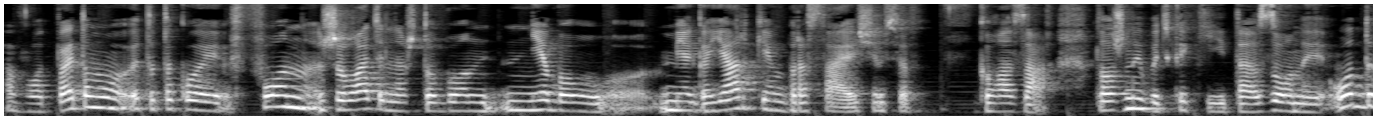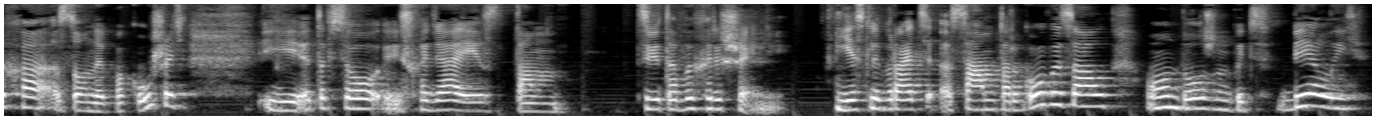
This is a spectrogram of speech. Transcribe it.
Вот, поэтому это такой фон. Желательно, чтобы он не был мега ярким, бросающимся в глаза. Должны быть какие-то зоны отдыха, зоны покушать. И это все исходя из там цветовых решений. Если брать сам торговый зал, он должен быть белый,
